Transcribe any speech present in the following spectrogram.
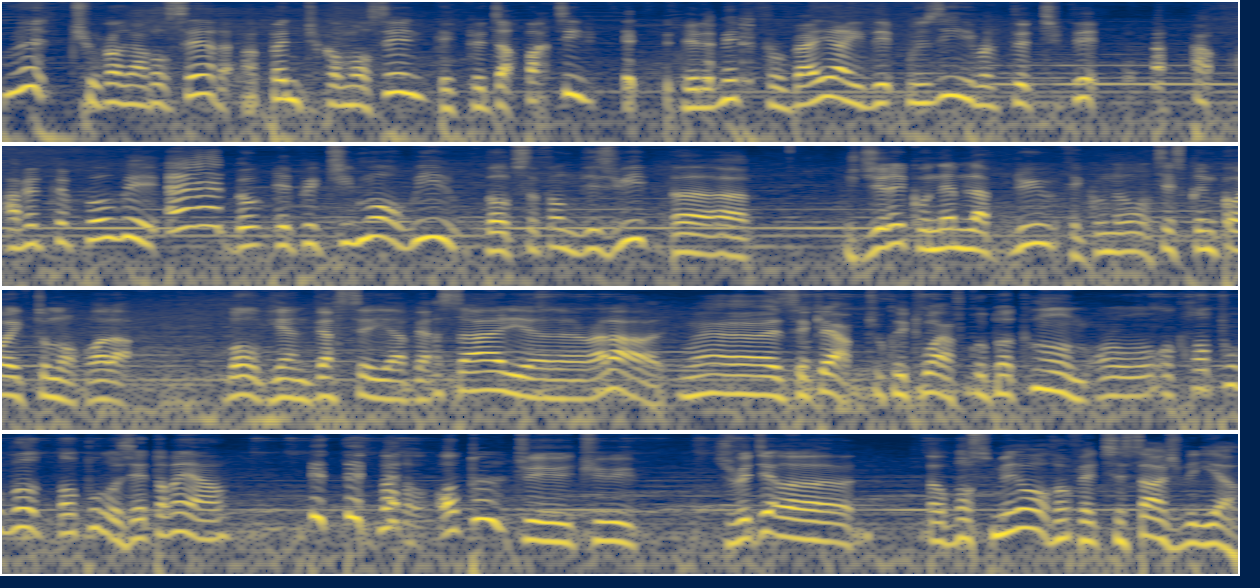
Mais tu vas la concert, à peine tu commences, et que tu es reparti. Et le mec, son derrière, il il va te tuer avec le pauvre. Donc, effectivement, oui, dans le 78, euh, je dirais qu'on aime la pluie et qu'on s'exprime correctement. Voilà. Bon, on vient de Versailles à Versailles, euh, voilà. Ouais, C'est clair, tu toi, faut pas tout le monde. On, on prend tout on prend tout, j'ai rien. Hein. En tout, tu, tu, je veux dire, euh, on se mélange en fait, c'est ça, je veux dire.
